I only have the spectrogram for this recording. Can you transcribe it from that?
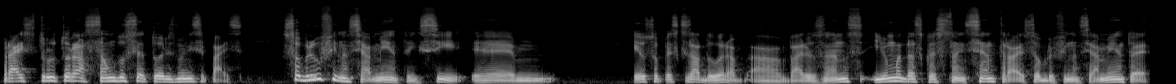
para a estruturação dos setores municipais. Sobre o financiamento em si, é, eu sou pesquisador há, há, vários anos e uma das questões centrais sobre o financiamento é:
